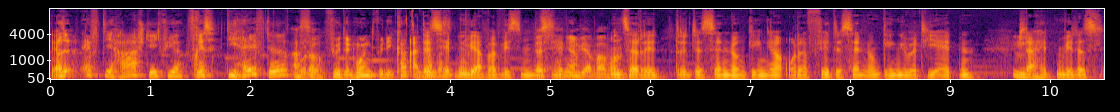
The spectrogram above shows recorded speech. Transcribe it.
Ja. Also FTH steht für friss die Hälfte Ach so. oder für den Hund, für die Katze. Ah, das hätten wir aber wissen müssen. Das hätten wir aber. Unsere dritte Sendung ging ja, oder vierte Sendung ging über Diäten. Da hätten wir das.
